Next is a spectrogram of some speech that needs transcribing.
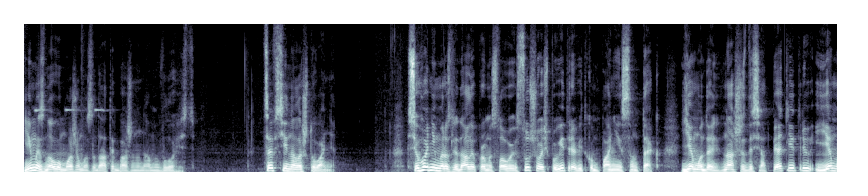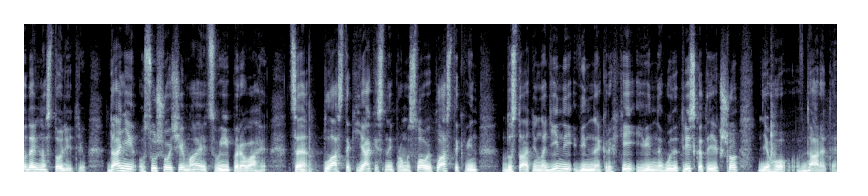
І ми знову можемо задати бажану нами вологість. Це всі налаштування. Сьогодні ми розглядали промисловий осушувач повітря від компанії Santec. Є модель на 65 літрів і є модель на 100 літрів. Дані осушувачі мають свої переваги. Це пластик, якісний промисловий пластик, він достатньо надійний, він не крихкий і він не буде тріскати, якщо його вдарити.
